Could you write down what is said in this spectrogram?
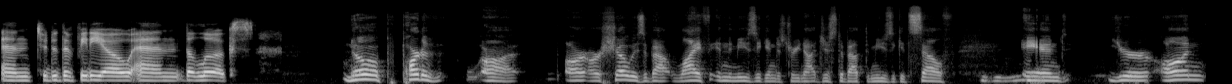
and to do the video and the looks. No, part of uh, our our show is about life in the music industry, not just about the music itself. Mm-hmm. And you're on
